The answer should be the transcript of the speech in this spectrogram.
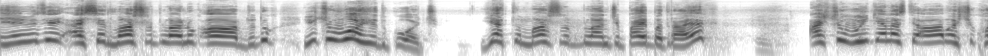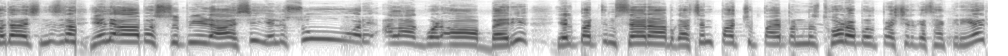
ये विज मास्टर प्लान आब दुक यह वाहिद कोच। ये मास्टर प्लान पाइप त्रायक अस वनकस तब खुदा सन्दस ये आब स्पीड आल सोरे इलाक गो आब बर। ये पे सैराब ग पे पाइपन मज थोड़ा बहुत प्रेशर ग क्रिएट।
